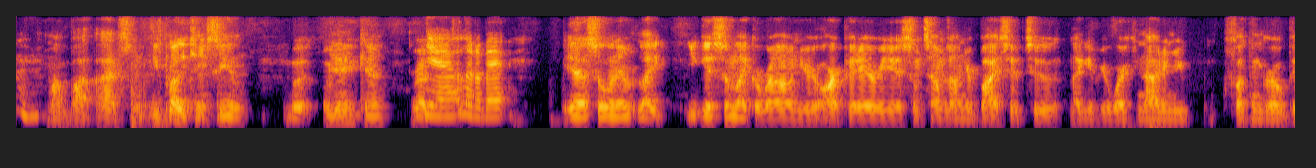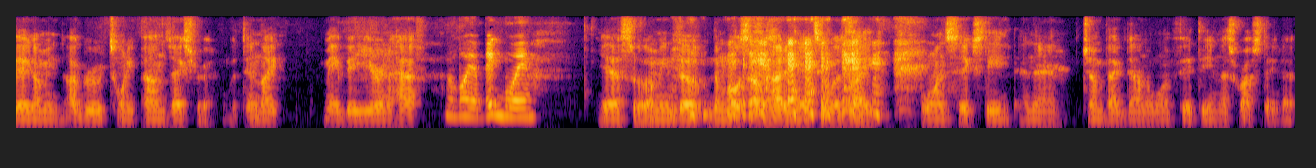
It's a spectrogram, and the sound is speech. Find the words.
Hmm. My body, I have some. You probably can't see them, but oh yeah, you can. Right. Yeah, a little bit. Yeah. So whenever like you get some like around your armpit area, sometimes on your bicep too. Like if you're working out and you fucking grow big. I mean, I grew 20 pounds extra within like maybe a year and a half. My boy, a big boy. Yeah. So I mean, the the most I've gotten into was like 160, and then jump back down to 150, and that's where I stayed at.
